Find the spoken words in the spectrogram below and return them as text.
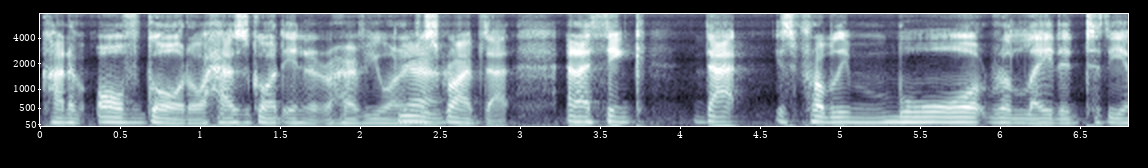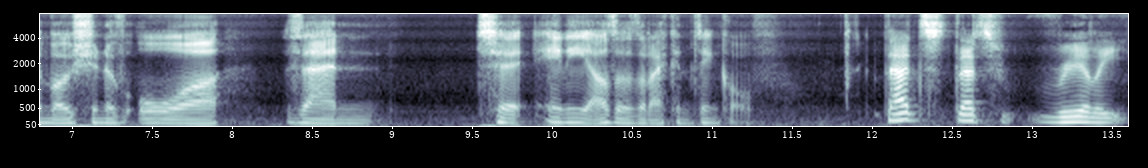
kind of of God or has God in it or however you want to Yeah. describe that. And I think that is probably more related to the emotion of awe than to any other that I can think of. That's that's really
